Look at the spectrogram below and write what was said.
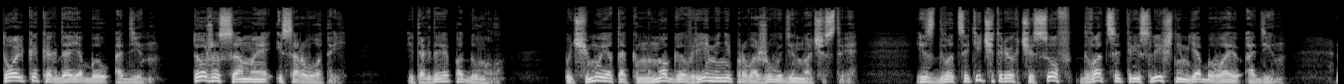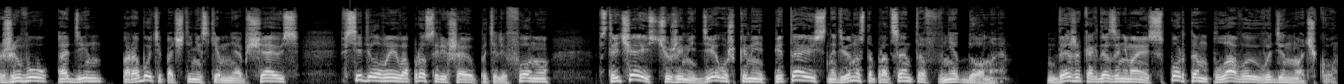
только, когда я был один. То же самое и с рвотой. И тогда я подумал, почему я так много времени провожу в одиночестве? Из 24 часов 23 с лишним я бываю один. Живу один, по работе почти ни с кем не общаюсь, все деловые вопросы решаю по телефону, встречаюсь с чужими девушками, питаюсь на 90% вне дома. Даже когда занимаюсь спортом, плаваю в одиночку.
